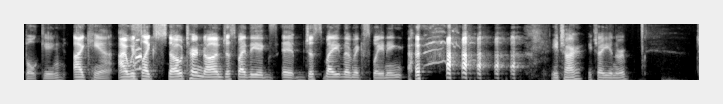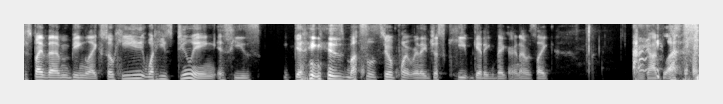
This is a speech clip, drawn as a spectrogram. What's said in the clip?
bulking. I can't. I was like so turned on just by the ex- it, just by them explaining HR, HIE in the room. Just by them being like, so he what he's doing is he's getting his muscles to a point where they just keep getting bigger. And I was like, and God bless.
